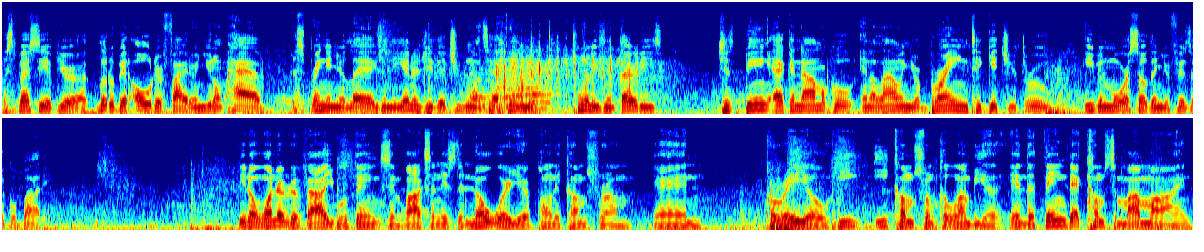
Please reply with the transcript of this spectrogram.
especially if you're a little bit older fighter and you don't have the spring in your legs and the energy that you once had in your 20s and 30s. Just being economical and allowing your brain to get you through even more so than your physical body. You know, one of the valuable things in boxing is to know where your opponent comes from. And Carrillo, he, he comes from Colombia. And the thing that comes to my mind,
